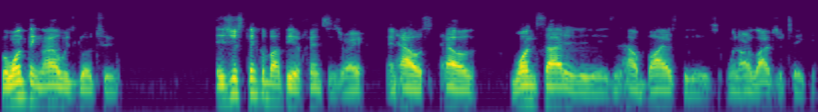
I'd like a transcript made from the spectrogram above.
But one thing I always go to is just think about the offenses, right? And how how one sided it is and how biased it is when our lives are taken.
